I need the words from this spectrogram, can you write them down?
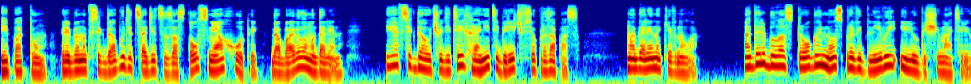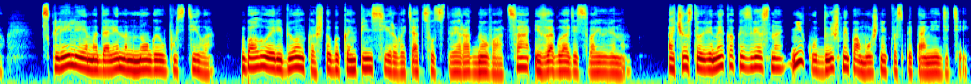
И потом, ребенок всегда будет садиться за стол с неохотой, добавила Мадалена. Я всегда учу детей хранить и беречь все про запас. Мадалена кивнула. Адель была строгой, но справедливой и любящей матерью. С Клелией Мадалена многое упустила, балуя ребенка, чтобы компенсировать отсутствие родного отца и загладить свою вину. А чувство вины, как известно, никудышный помощник в воспитании детей.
